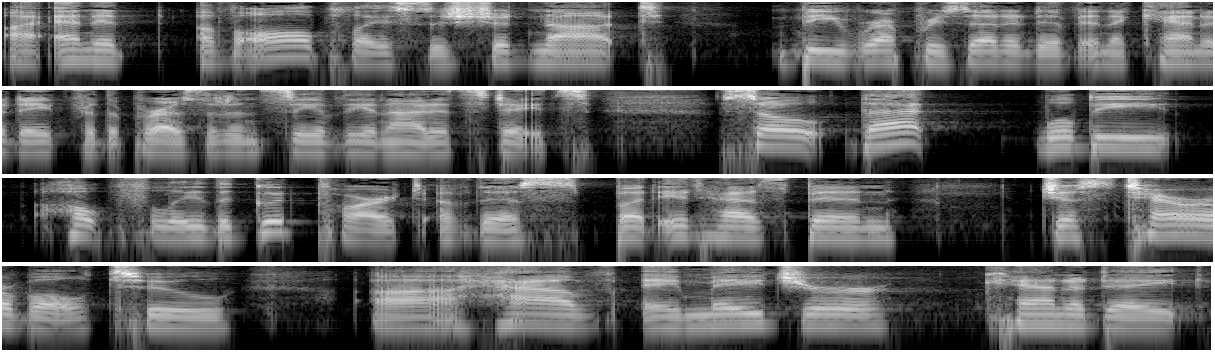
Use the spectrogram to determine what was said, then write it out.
Uh, and it, of all places, should not be representative in a candidate for the presidency of the United States. So that will be hopefully the good part of this, but it has been just terrible to uh, have a major candidate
